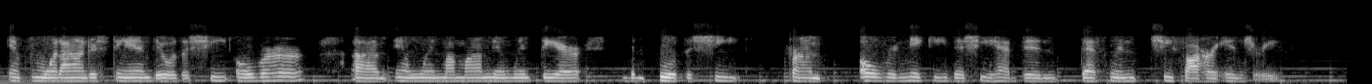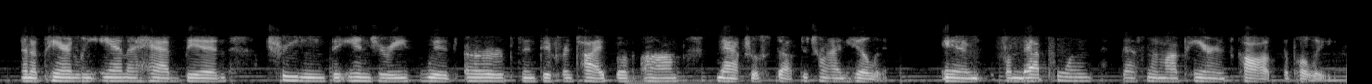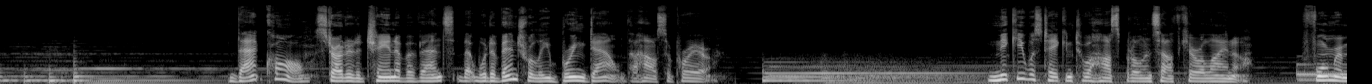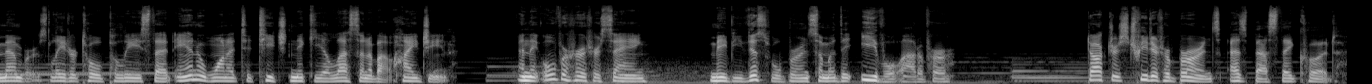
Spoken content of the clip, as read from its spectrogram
and from what I understand, there was a sheet over her. Um, and when my mom then went there, they pulled the sheet from over Nikki that she had been, that's when she saw her injuries. And apparently Anna had been treating the injuries with herbs and different type of um, natural stuff to try and heal it. And from that point, that's when my parents called the police. That call started a chain of events that would eventually bring down the House of Prayer. Nikki was taken to a hospital in South Carolina. Former members later told police that Anna wanted to teach Nikki a lesson about hygiene, and they overheard her saying, Maybe this will burn some of the evil out of her. Doctors treated her burns as best they could.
